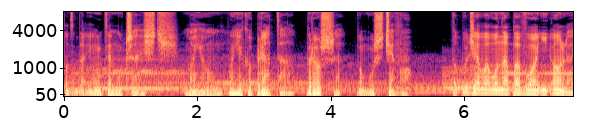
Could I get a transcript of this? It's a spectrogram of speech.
Oddają temu cześć, mają mojego brata. Proszę, pomóżcie mu. To podziałało na Pawła i Ole,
